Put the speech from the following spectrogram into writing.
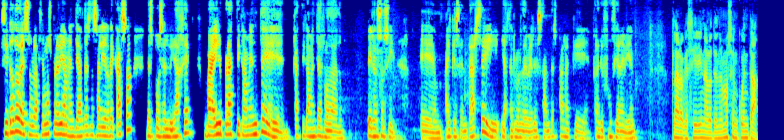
Si todo eso lo hacemos previamente antes de salir de casa, después el viaje va a ir prácticamente, prácticamente rodado. Pero eso sí, eh, hay que sentarse y, y hacer los deberes antes para que, para que funcione bien. Claro que sí, Irina, lo tendremos en cuenta.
